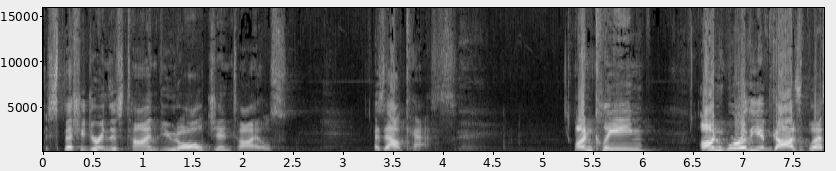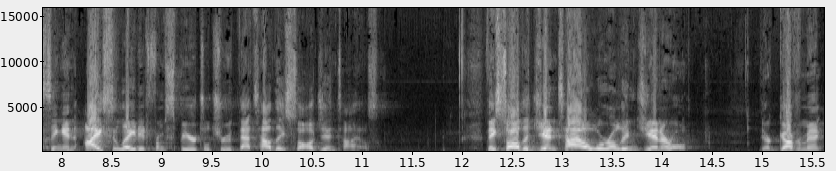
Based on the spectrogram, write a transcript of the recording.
especially during this time, viewed all Gentiles as outcasts, unclean, unworthy of God's blessing, and isolated from spiritual truth. That's how they saw Gentiles. They saw the Gentile world in general their government,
